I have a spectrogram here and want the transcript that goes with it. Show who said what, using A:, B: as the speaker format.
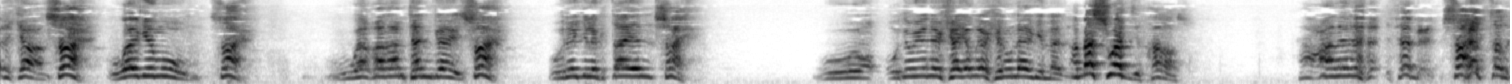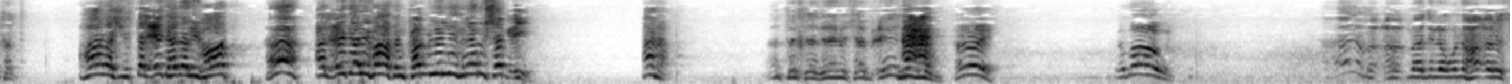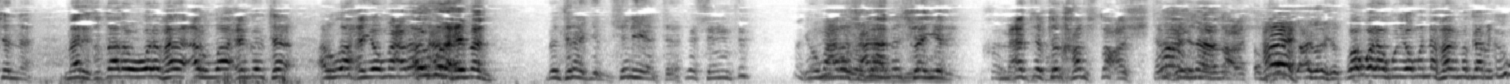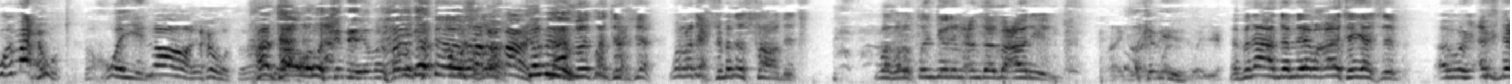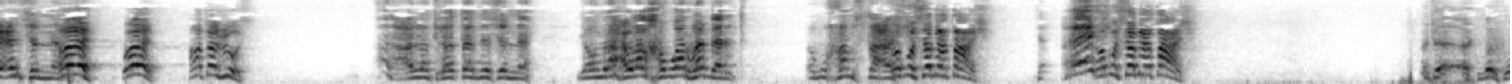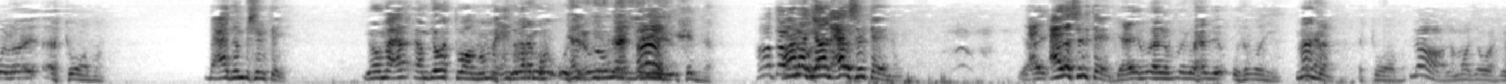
A: حرشان
B: صح.
A: والجموم.
B: صح.
A: وغرام تنقيس
B: صح.
A: ورجلك طين
B: صح.
A: و- وذوين يوم يشرون الجمل.
B: بس وجد خلاص.
A: على سبع.
B: صح.
A: تركت
B: هذا شفت العيد هذا اللي فات؟
A: ها؟
B: العيد اللي فات مكمل لي 72 أنا.
A: أنت 72
B: نعم.
C: هاي. يا باوي
A: ما- أدري لو أنها السنة ما تطار ولا في الضاحي قلت الضاحي يوم عرس
C: الضاحي من؟
A: بنت نجم. سني أنت؟
C: يا سنة أنت؟
A: يوم عرس على بنت سير معتبة 15 تمشي
C: نعم.
A: 16
C: هاي!
A: واول أقول يوم النفل المقرق يقول ما حوط خوين
C: لا يحوط.
A: خلت
C: والله كبير يوم أبو 17
A: كبير تحسب والله نحسب من الصادق. الطنجير اللي عنده البعارين
C: كبير.
A: ابن آدم اللي بغيته يسب أو اشدع عن سنه
C: هاي وين؟ هات الفلوس
A: أنا علمتك الطرد سنه. يوم راحوا للخوار في البرد أبو 15
C: أبو 17
A: إيش؟
C: أبو 17
D: أنت أكبرك ولا التوامة؟
B: بعدهم بسنتين يوم ع- يوم جو التوام هم عند غرم
A: يزقون
D: يعني شنة.
C: هات أنا
B: جاني على سنتين.
D: يعني
B: على سنتين.
D: يعني هم من 81
B: من من
D: التوامه
C: لا لا ما جا واحد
